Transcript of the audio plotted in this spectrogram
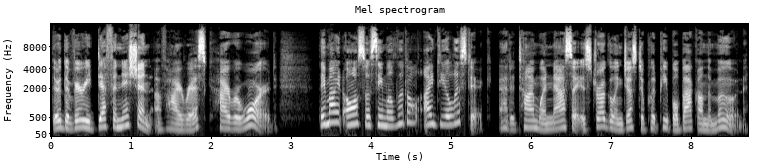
They're the very definition of high risk, high reward. They might also seem a little idealistic at a time when NASA is struggling just to put people back on the moon.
